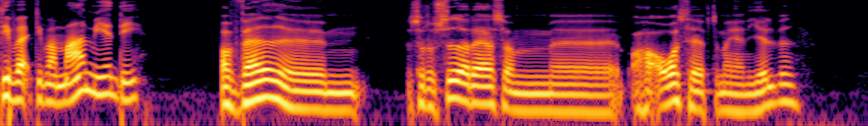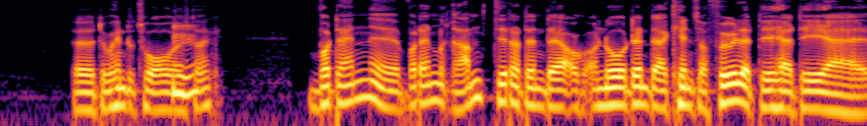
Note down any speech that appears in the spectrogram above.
Det var, det var meget mere det. Og hvad, øh, så du sidder der som, øh, og har overtaget efter Marianne Hjelved. Øh, det var hende, du tog over mm. Efter, ikke? Hvordan, øh, hvordan ramte det dig den der, og, og nå den der erkendelse og føle, at det her, det, er,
